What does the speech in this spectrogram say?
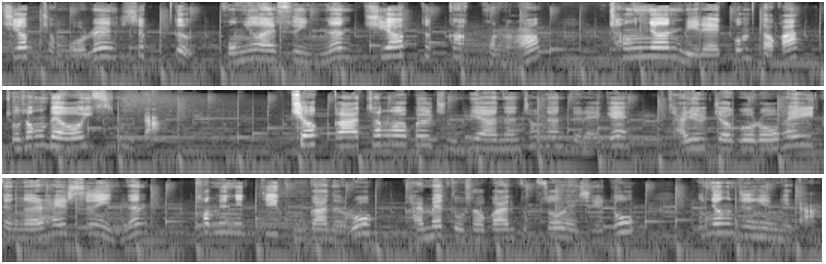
취업 정보를 습득, 공유할 수 있는 취업 특화 코너 청년 미래 꿈터가 조성되어 있습니다. 취업과 창업을 준비하는 청년들에게 자율적으로 회의 등을 할 수 있는 커뮤니티 공간으로 갈매 도서관 독서회실도 운영 중입니다.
